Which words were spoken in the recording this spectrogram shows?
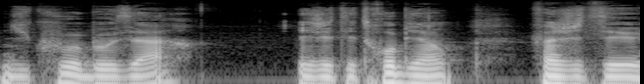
du coup aux beaux arts et j'étais trop bien. Enfin j'étais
